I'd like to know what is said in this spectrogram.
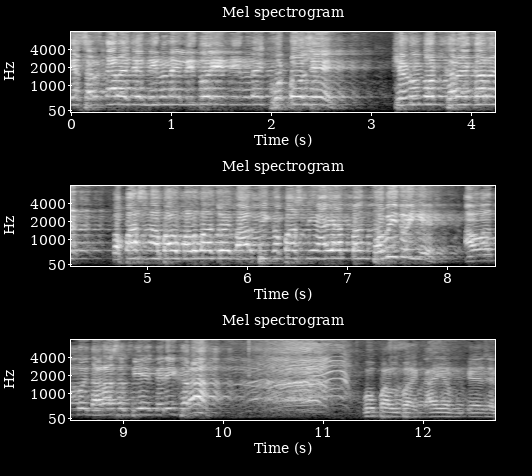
કે સરકારે જે નિર્ણય લીધો એ નિર્ણય ખોટો છે. ખેડૂતો ખરેખર કપાસના ભાવ મળવા જોઈએ, બહારથી કપાસની આયાત બંધ થવી જોઈએ. આ વાત કોઈ ધારાસભ્યએ કરી ખરા? ગોપાલભાઈ કાયમ કહે છે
